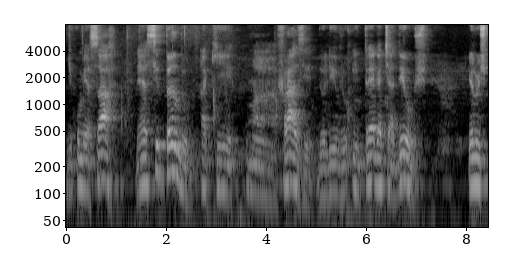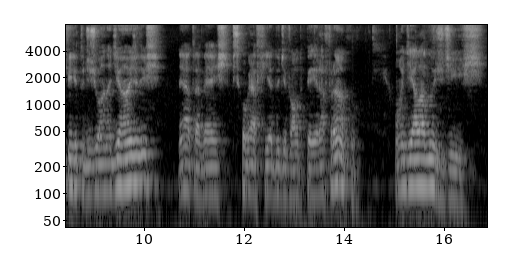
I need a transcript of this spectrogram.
de começar, né, citando aqui uma frase do livro Entrega-te a Deus, pelo espírito de Joana de Ângeles, né, através psicografia do Divaldo Pereira Franco, onde ela nos diz:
